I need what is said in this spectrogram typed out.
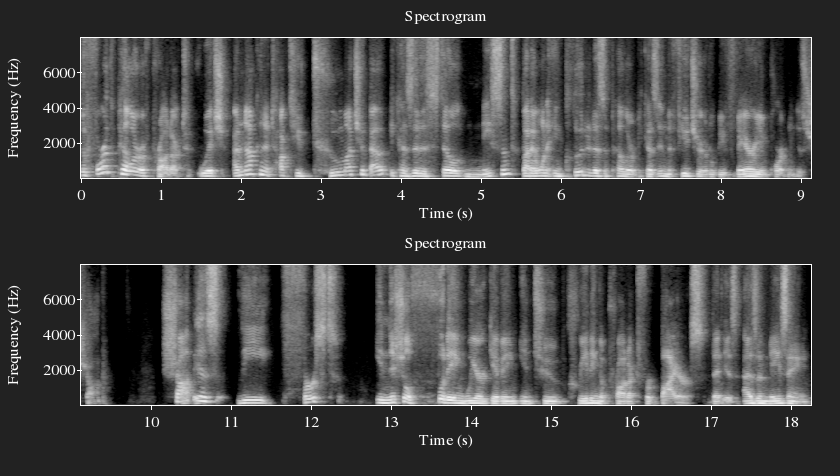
The fourth pillar of product, which I'm not going to talk to you too much about because it is still nascent, but I want to include it as a pillar because in the future it'll be very important, is shop. Shop is the first initial footing we are giving into creating a product for buyers that is as amazing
